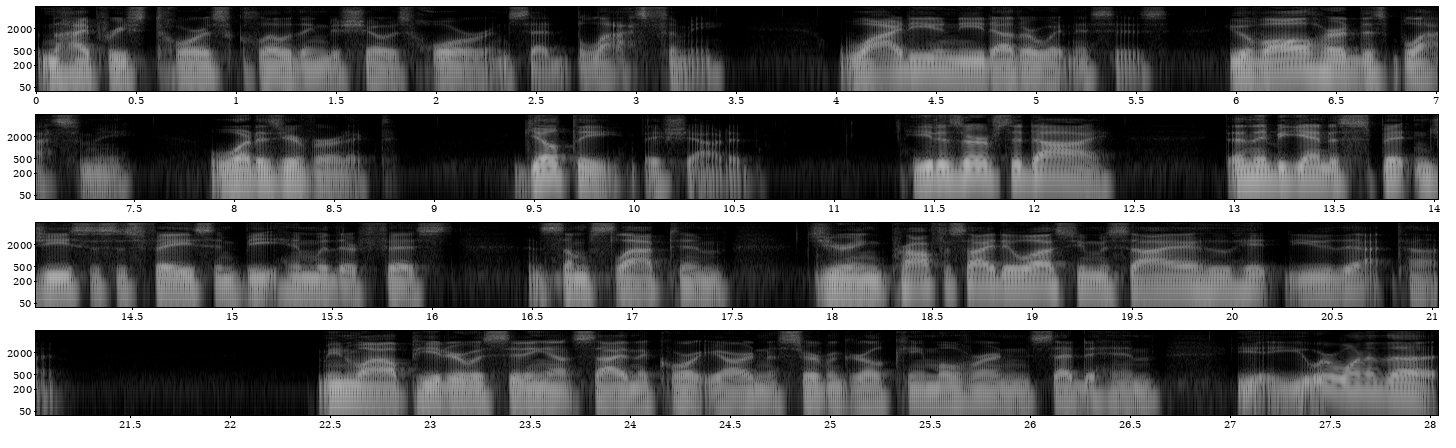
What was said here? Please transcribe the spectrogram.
And the high priest tore his clothing to show his horror and said, Blasphemy. Why do you need other witnesses? You have all heard this blasphemy. What is your verdict? Guilty, they shouted. He deserves to die. Then they began to spit in Jesus' face and beat him with their fists, and some slapped him, jeering, Prophesy to us, you Messiah, who hit you that time. Meanwhile, Peter was sitting outside in the courtyard, and a servant girl came over and said to him, "You were one of the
